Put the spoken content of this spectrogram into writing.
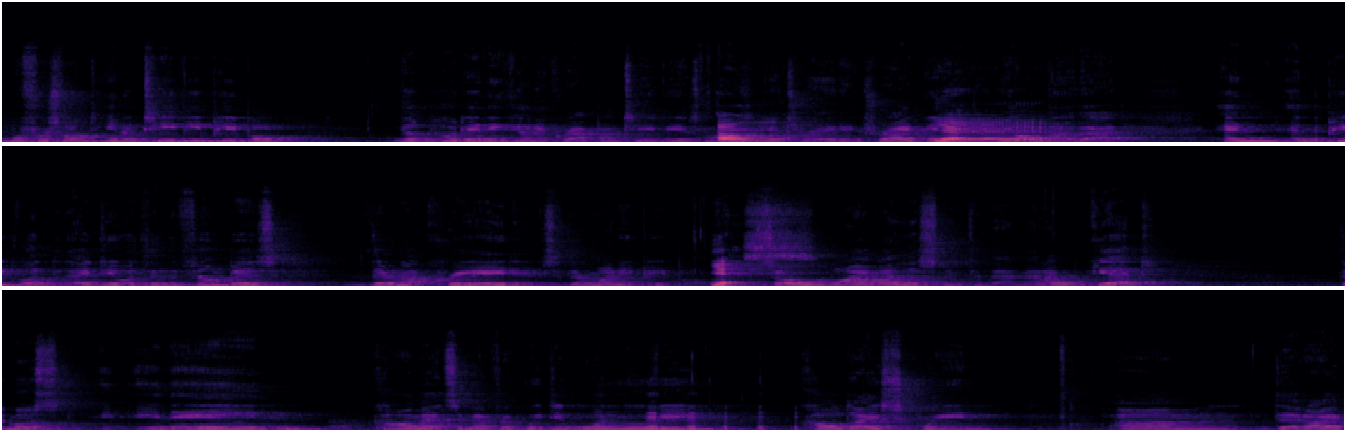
well, first of all, you know, TV people, they'll put any kind of crap on TV as long Oh, as it yeah. gets ratings, right? You Yeah, know, yeah, We all know that. And and the people that I deal with in the film biz, they're not creatives; they're money people. Yes. So why am I listening to them? And I would get the most inane comments. As a matter of fact, we did one movie called Ice Queen um, that I,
